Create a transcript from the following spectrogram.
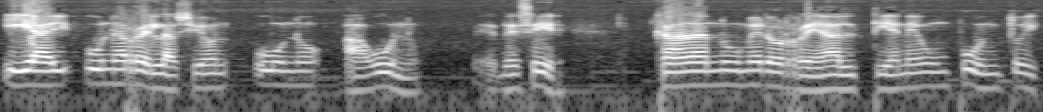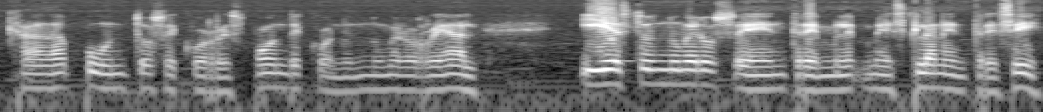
y hay una relación 1 a 1, es decir, cada número real tiene un punto y cada punto se corresponde con un número real y estos números se entremezclan entre sí.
